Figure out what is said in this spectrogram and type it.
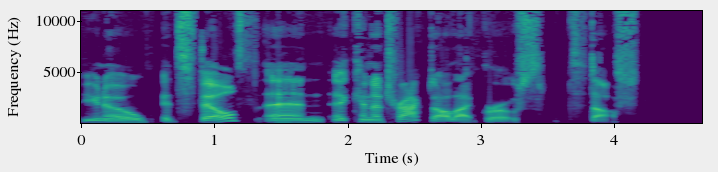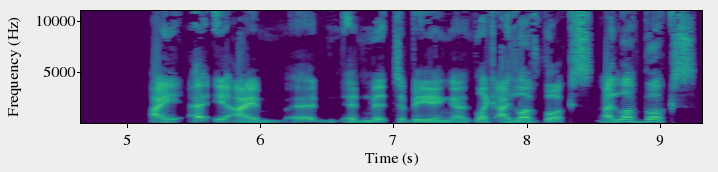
you know, it's filth and it can attract all that gross stuff. I, I, I admit to being a, like I love books. I love books.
